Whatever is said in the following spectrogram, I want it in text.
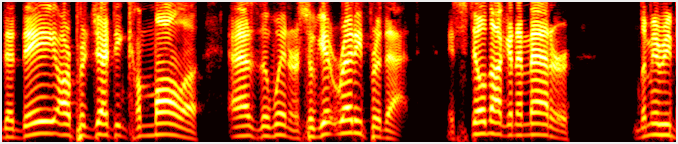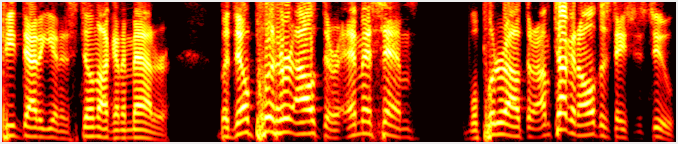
that they are projecting Kamala as the winner. So get ready for that. It's still not going to matter. Let me repeat that again. It's still not going to matter. But they'll put her out there. MSM will put her out there. I'm talking all the stations too.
